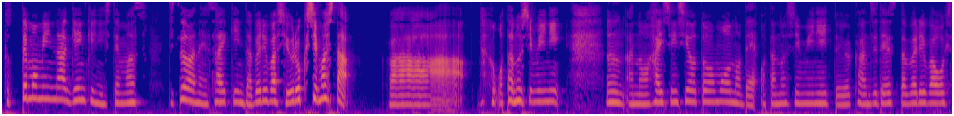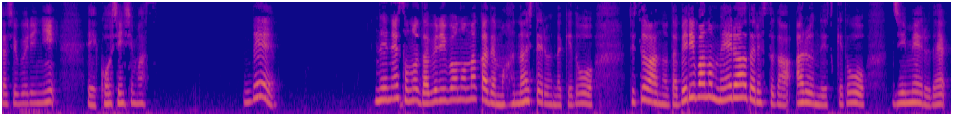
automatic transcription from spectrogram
とってもみんな元気にしてます。実はね、最近ダベリバ収録しました。わー、お楽しみに。うん、あの、配信しようと思うので、お楽しみにという感じです。ダブリバを久しぶりに、えー、更新します。で、でね、そのダベリバの中でも話してるんだけど、実はあの、ダベリバのメールアドレスがあるんですけど、Gmail で、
